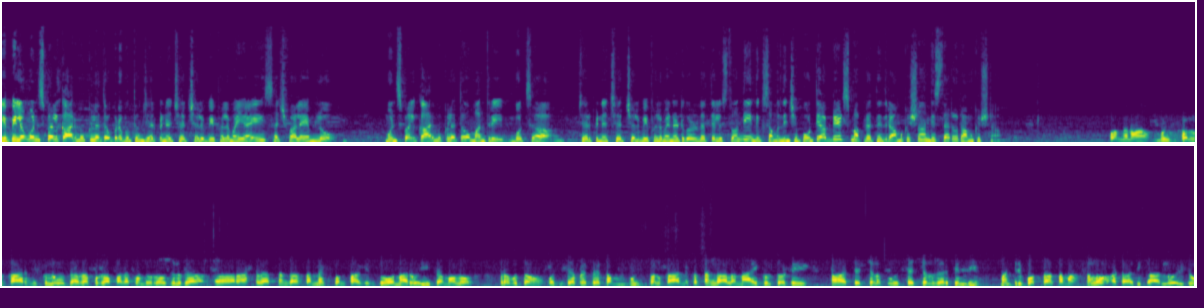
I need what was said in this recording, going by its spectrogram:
ఏపీలో మున్సిపల్ కార్మికులతో ప్రభుత్వం జరిపిన చర్చలు విఫలమయ్యాయి. సచివాలయంలో మున్సిపల్ కార్మికులతో మంత్రి బొత్స జరిపిన చర్చలు విఫలమైనట్టు కూడా తెలుస్తోంది. ఇందుకు సంబంధించి పూర్తి అప్డేట్స్ మా ప్రతినిధి రామకృష్ణ అందిస్తారు. రామకృష్ణ. స్పందన మున్సిపల్ కార్మికులు దాదాపుగా పదకొండు రోజులుగా రాష్ట్ర వ్యాప్తంగా సమ్మె కొనసాగిస్తూ ఉన్నారు. ఈ క్రమంలో ప్రభుత్వం కొద్దిసేపటి క్రితం మున్సిపల్ కార్మిక సంఘాల నాయకులతోటి చర్చలకు చర్చలు జరిపింది. మంత్రి బొత్స సమక్షంలో అటు అధికారులు ఇటు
